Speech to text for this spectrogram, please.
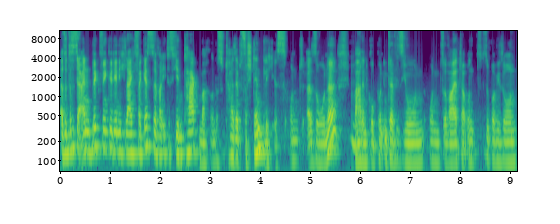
also das ist ja ein Blickwinkel, den ich leicht vergesse, weil ich das jeden Tag mache und das total selbstverständlich ist. Und also, ne, mhm. Balengruppe und Intervision und so weiter und Supervision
